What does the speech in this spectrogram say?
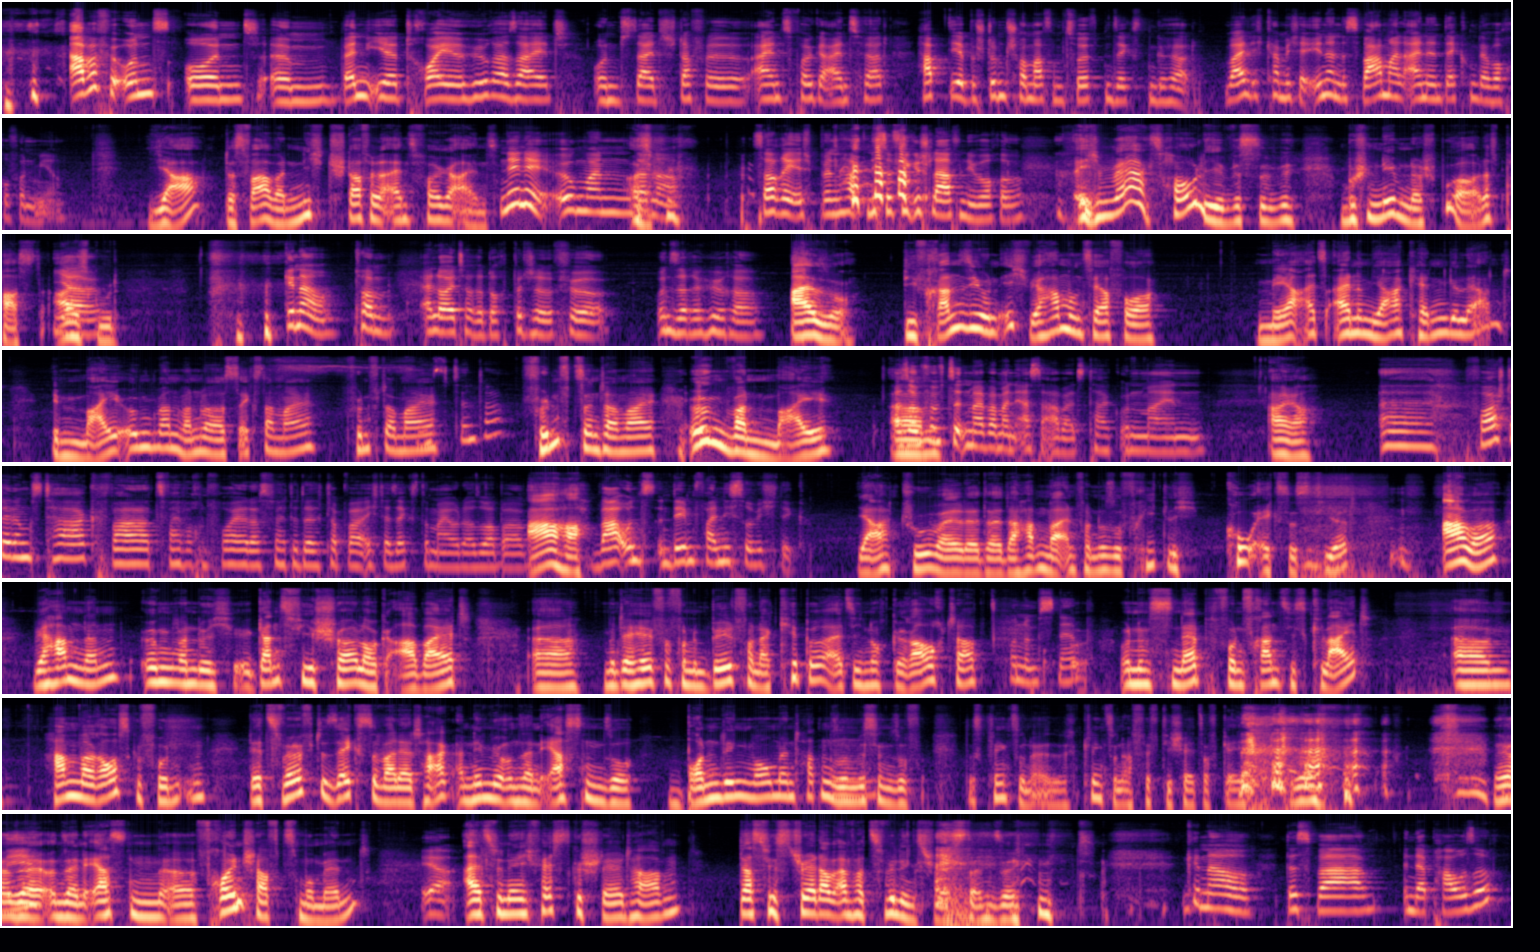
Aber für uns und ähm, wenn ihr treue Hörer seid und seit Staffel 1, Folge 1 hört, habt ihr bestimmt schon mal vom 12.06. gehört. Weil ich kann mich erinnern, es war mal eine Entdeckung der Woche von mir. Ja, das war aber nicht Staffel 1, Folge 1. Nee, nee, irgendwann Also- danach. Sorry, ich bin, hab nicht so viel geschlafen die Woche. Ich merk's, holy, bist du ein bisschen neben der Spur, aber das passt. Alles gut. Genau, Tom, erläutere doch bitte für unsere Hörer. Also, die Franzi und ich, wir haben uns ja vor mehr als einem Jahr kennengelernt. Im Mai irgendwann, wann war das? 6. Mai? 5. Mai? 15. 15. Mai? Irgendwann Mai. Also am Ähm, 15. Mai war mein erster Arbeitstag und mein Ah ja. äh, Vorstellungstag war zwei Wochen vorher. Das hätte, ich glaube, war echt der 6. Mai oder so, aber Aha. war uns in dem Fall nicht so wichtig. Ja, true, weil da- da, haben wir einfach nur so friedlich koexistiert. Aber wir haben dann irgendwann durch ganz viel Sherlock-Arbeit äh, mit der Hilfe von einem Bild von einer Kippe, als ich noch geraucht habe, Und im Snap. und einem Snap von Franzis Kleid, ähm, haben wir rausgefunden, der 12.06. war der Tag, an dem wir unseren ersten so Bonding-Moment hatten, so ein bisschen so, das klingt so, nach- das klingt so nach Fifty Shades of Gay. So. nee, unser, unseren ersten äh, Freundschaftsmoment, Ja. als wir nämlich festgestellt haben, dass wir straight up einfach Zwillingsschwestern sind. Genau. Das war in der Pause.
